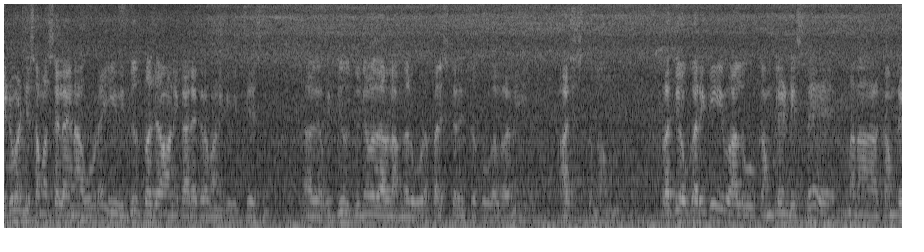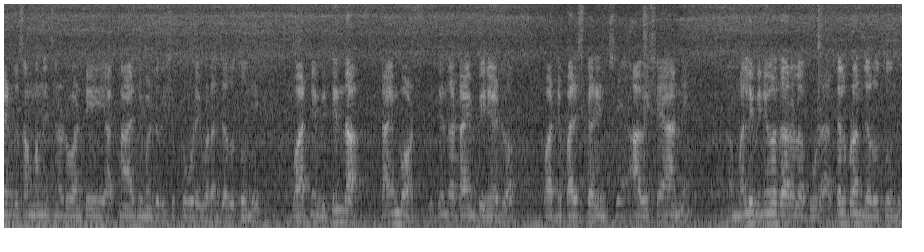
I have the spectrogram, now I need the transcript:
ఎటువంటి సమస్యలైనా కూడా ఈ విద్యుత్ ప్రజావాణి కార్యక్రమానికి విచ్చేసి విద్యుత్ వినియోగదారులు అందరూ కూడా పరిష్కరించుకోగలరని ఆశిస్తున్నాము. ప్రతి ఒక్కరికి వాళ్ళు కంప్లైంట్ ఇస్తే మన కంప్లైంట్కి సంబంధించినటువంటి అక్నాలజ్మెంట్ రిసిప్ట్ కూడా ఇవ్వడం జరుగుతుంది. వాటిని within the time bound within the time పీరియడ్లో వాటిని పరిష్కరించి ఆ విషయాన్ని మళ్ళీ వినియోగదారులకు కూడా తెలపడం జరుగుతుంది.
